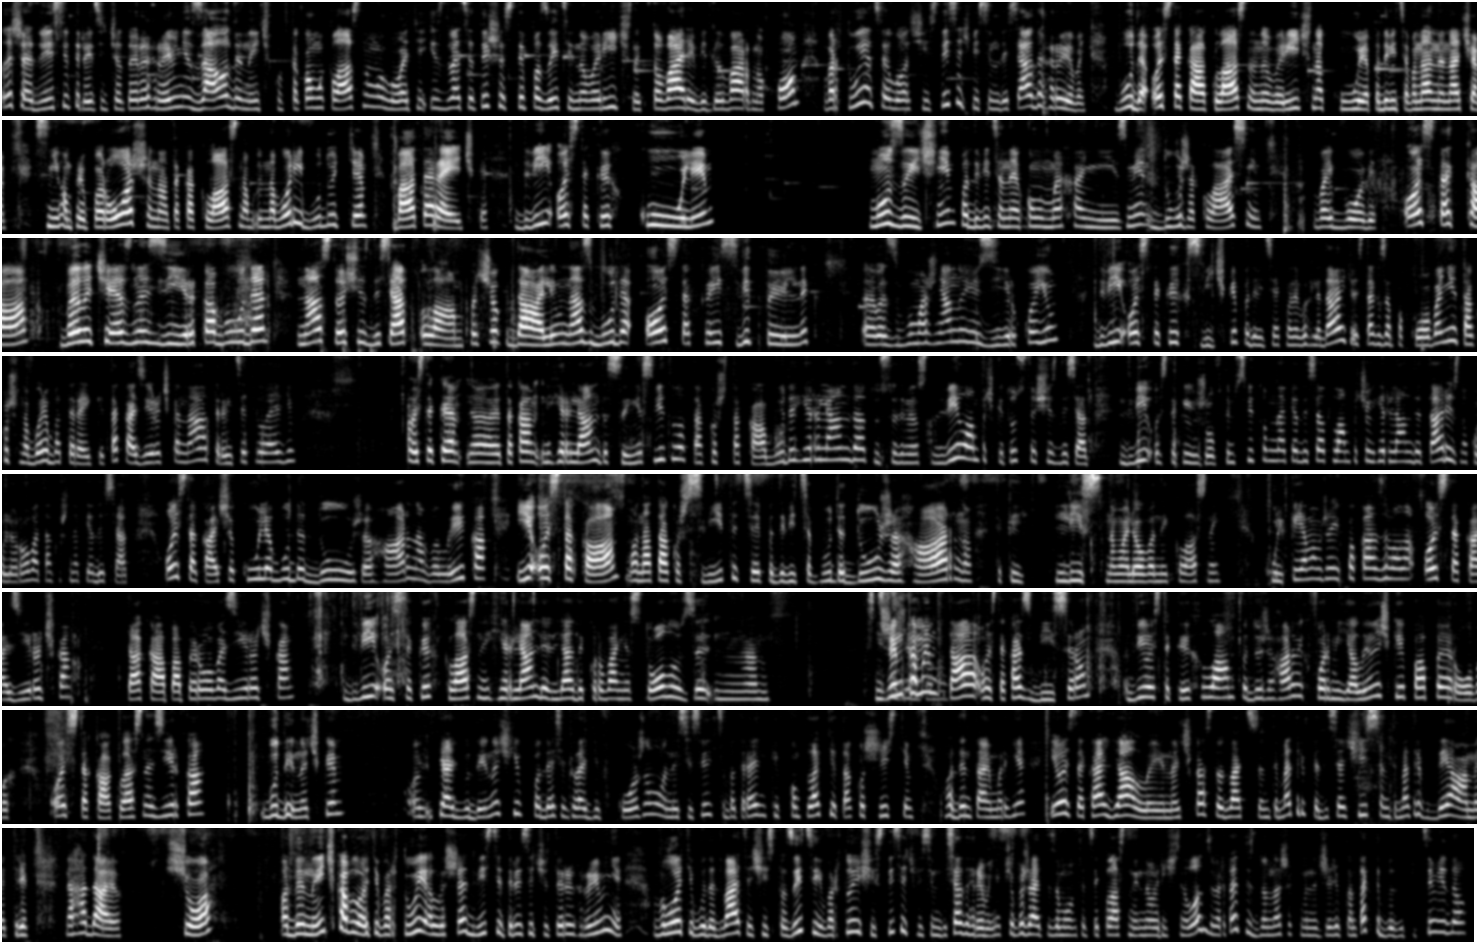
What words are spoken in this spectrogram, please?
Лише 234 гривні за одиничку в такому класному лоті із 26 позицій новорічних товарів від Льварно Хом вартує цей лот 6080 гривень. Буде ось така класна новорічна куля. Подивіться, вона не наче снігом припорошена, така класна. В наборі будуть батарейки. Дві ось таких кулі. Музичні, подивіться на якому механізмі, дуже класні, вайбові. Ось така величезна зірка буде на 160 лампочок. Далі у нас буде ось такий світильник е, з бумажняною зіркою. Дві ось таких свічки. Подивіться, як вони виглядають. Ось так запаковані. Також в наборі батарейки. Така зірочка на 30 ледів. Ось таке, е, така гірлянда, синє світло, також така буде гірлянда. Тут 192 лампочки, тут 160. Дві ось таких жовтим світлом на 50 лампочок гірлянди та різнокольорова також на 50. Ось така ще куля буде дуже гарна, велика. І ось така, вона також світиться. І подивіться, буде дуже гарно. Такий ліс намальований класний. Кульки я вам вже їх показувала. Ось така зірочка. Така паперова зірочка. Дві ось таких класних гірлянди для декорування столу з сніжинками та ось така з бісером. Дві ось таких лампи, дуже гарних в формі ялиночки паперових. Ось така класна зірка. Будиночки. Ой, П'ять будиночків, по 10 ледів в кожному. Вони всі світяться батарейки в комплекті, також 6 годин таймер є. І ось така ялиночка 120 см, 56 см в діаметрі. Нагадаю, що одиничка в лоті вартує лише 234 гривні. В лоті буде 26 позицій і вартує 6080 гривень. Якщо бажаєте замовити цей класний новорічний лот, звертайтесь до наших менеджерів. Контакти будуть під цим відео.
